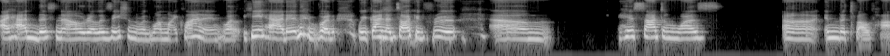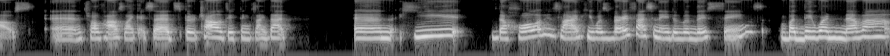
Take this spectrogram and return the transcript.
i had this now realization with one my client well he had it but we kind of talk it through. Um, his saturn was uh, in the 12th house and 12th house like i said spirituality things like that. And he the whole of his life he was very fascinated with these things but they were never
